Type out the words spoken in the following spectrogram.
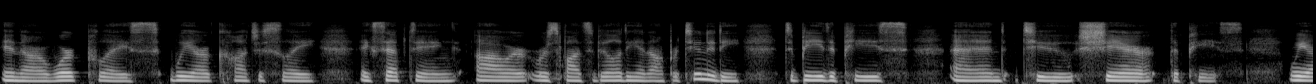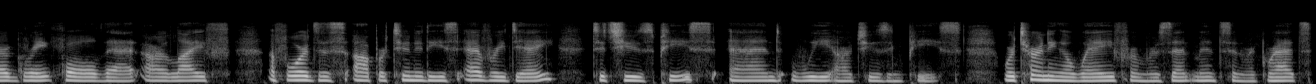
in our workplace. We are consciously accepting our responsibility and opportunity to be the peace and to share the peace. We are grateful that our life affords us opportunities every day to choose peace, and we are choosing peace. We're turning away from resentments and regrets.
